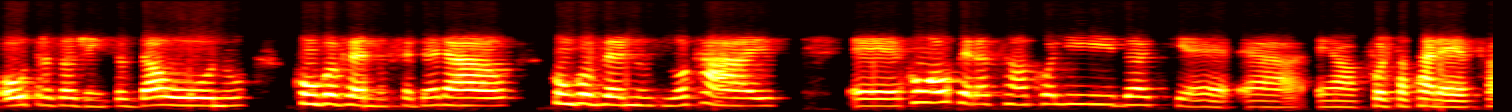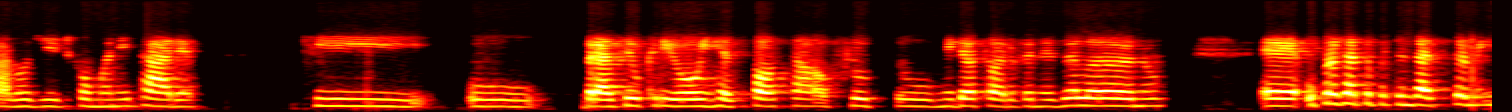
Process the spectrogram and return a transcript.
outras agências da ONU, com o governo federal, com governos locais, é, com a Operação Acolhida, que é, é a, é a força-tarefa logística humanitária que o Brasil criou em resposta ao fluxo migratório venezuelano. É, o projeto Oportunidades também,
